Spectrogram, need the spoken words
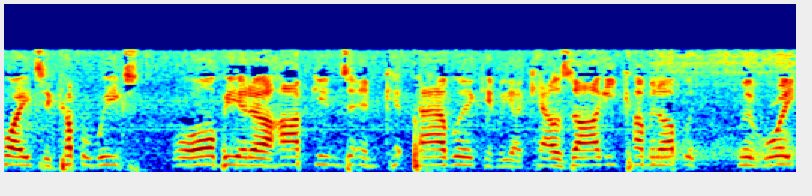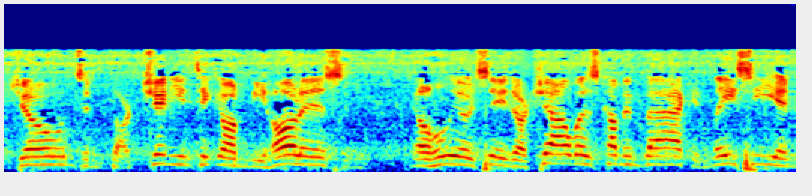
fights. A couple weeks, we'll all be at uh, Hopkins and Pavlik, and we got Calzaghe coming up with with Roy Jones and Darchinyan taking on Mijares, and You know, Julio Cesar Chavez coming back, and Lacy, and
